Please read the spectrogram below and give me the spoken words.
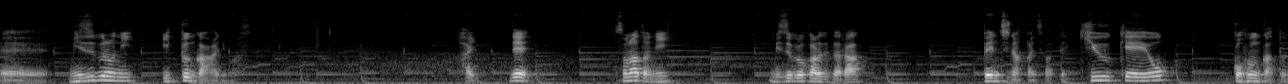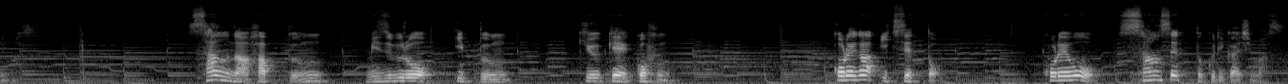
えー、水風呂に1分間入ります。はい。で、その後に、水風呂から出たら、ベンチなんかに座って休憩を5分間取ります。サウナ8分、水風呂1分、休憩5分。これが1セット。これを3セット繰り返します。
